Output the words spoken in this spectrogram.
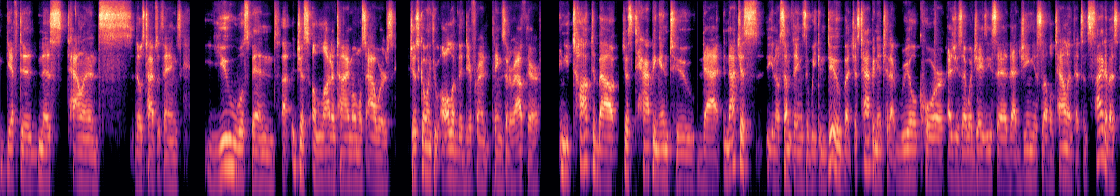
giftedness, talents, those types of things, you will spend uh, just a lot of time, almost hours, just going through all of the different things that are out there. And you talked about just tapping into that, not just, you know, some things that we can do, but just tapping into that real core, as you said, what Jay Z said, that genius level talent that's inside of us.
